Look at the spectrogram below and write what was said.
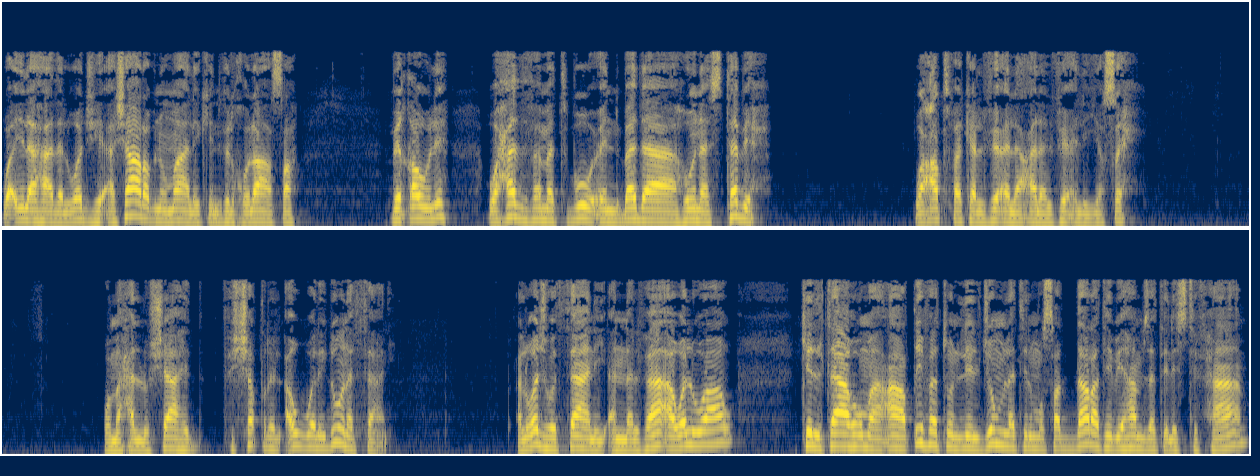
وإلى هذا الوجه أشار ابن مالك في الخلاصة بقوله وحذف متبوع بدا هنا استبح وعطفك الفعل على الفعل يصح. ومحل الشاهد في الشطر الأول دون الثاني. الوجه الثاني أن الفاء والواو كلتاهما عاطفة للجملة المصدرة بهمزة الاستفهام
